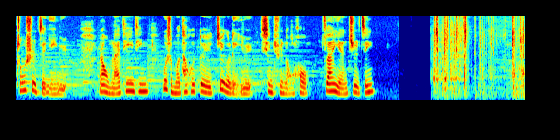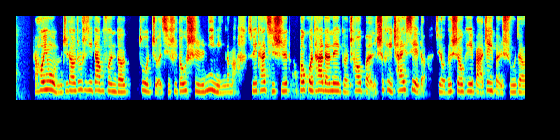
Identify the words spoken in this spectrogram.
中世纪英语。让我们来听一听，为什么他会对这个领域兴趣浓厚，钻研至今。然后，因为我们知道中世纪大部分的。作者其实都是匿名的嘛，所以他其实包括他的那个抄本是可以拆卸的，就有的时候可以把这一本书的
